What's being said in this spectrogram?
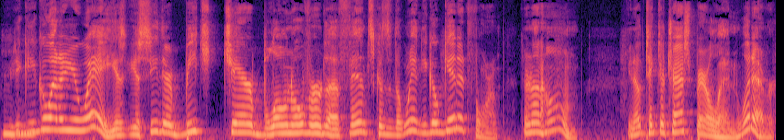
You, you go out of your way. You, you see their beach chair blown over the fence because of the wind. You go get it for them. They're not home. You know, take their trash barrel in, whatever,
